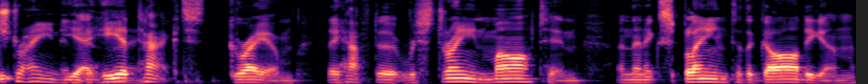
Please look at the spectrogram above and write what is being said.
restrain him, yeah, he they? attacked Graham. They have to restrain Martin and then explain to the Guardian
